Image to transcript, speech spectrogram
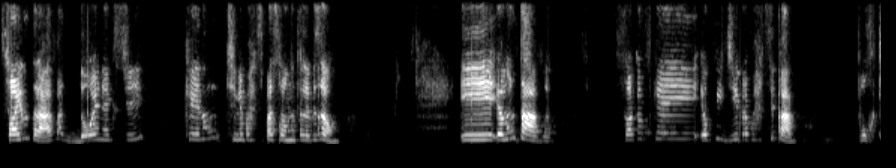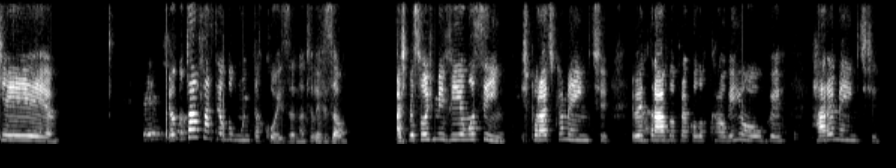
Só entrava do NXT quem não tinha participação na televisão. E eu não tava. Só que eu fiquei. Eu pedi para participar. Porque eu não estava fazendo muita coisa na televisão. As pessoas me viam assim, esporadicamente. Eu entrava para colocar alguém over. Raramente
